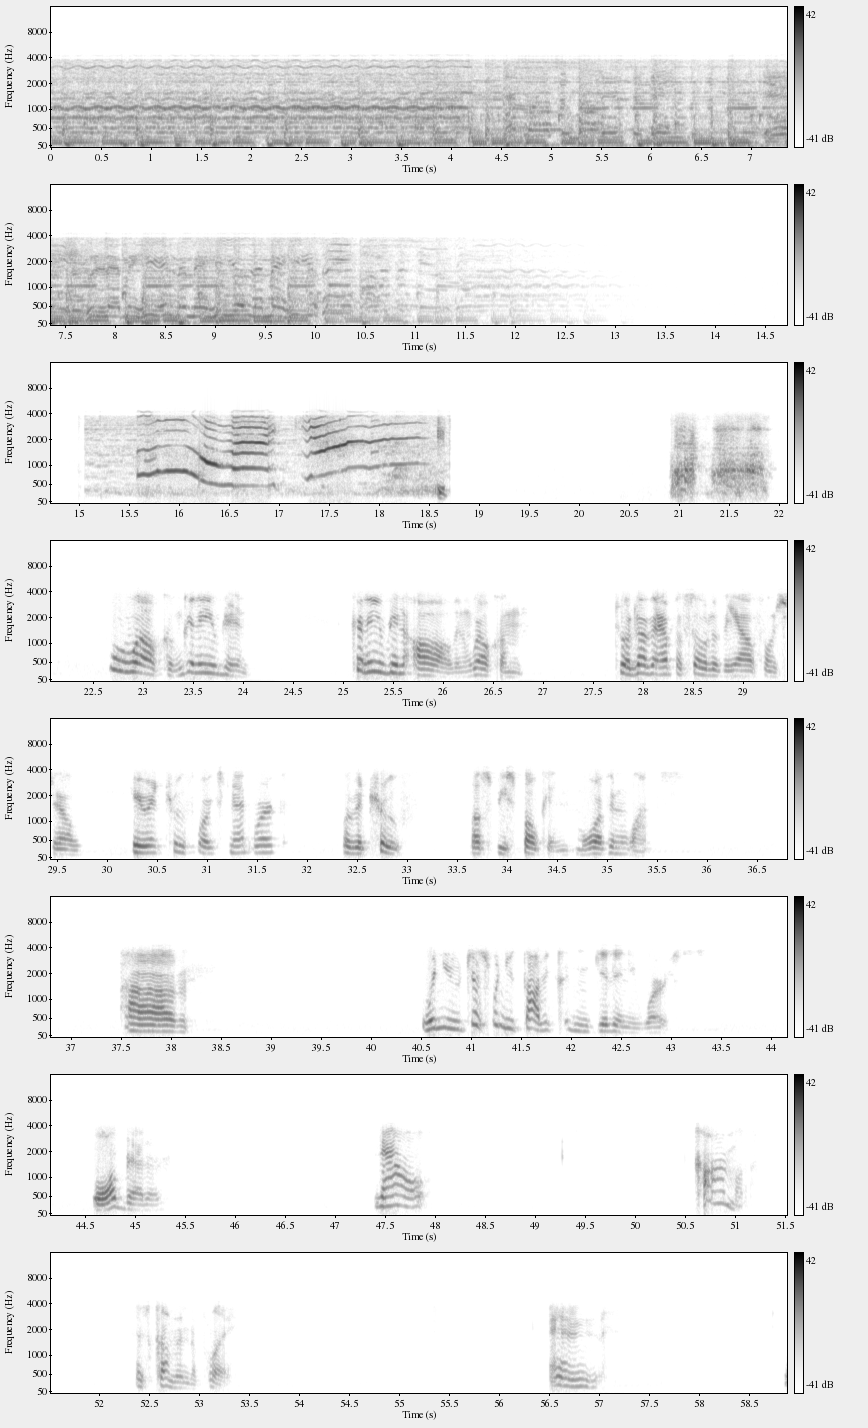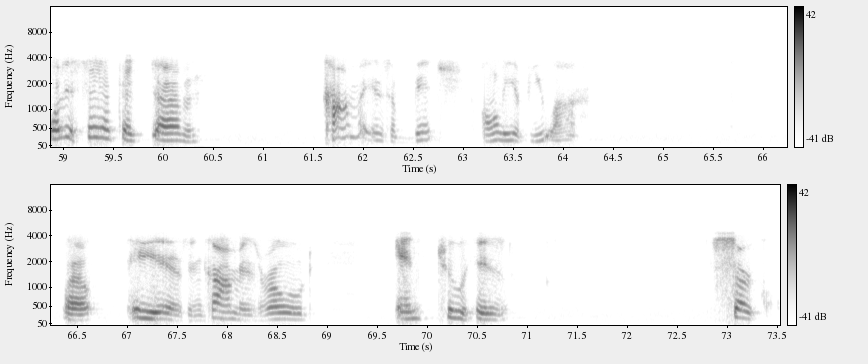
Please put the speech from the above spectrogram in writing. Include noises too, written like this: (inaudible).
Welcome. Good evening. Good evening, all, and welcome to another episode of the ALFO Show here at TruthWorks Network, where the truth must be spoken more than once. Um, when you just when you thought it couldn't get any worse or better, now karma has come into play. And what is said that um, karma is a bitch only if you are? Well, he is, and karma is rolled into his circle,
